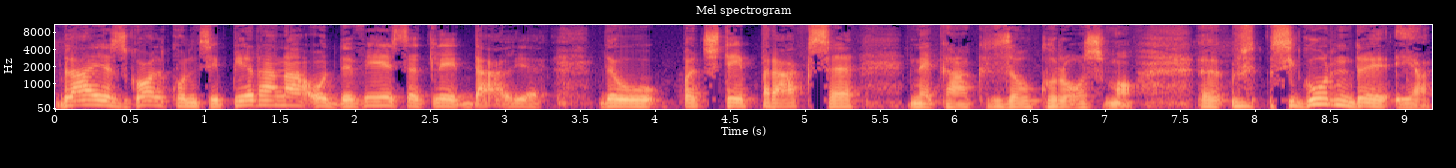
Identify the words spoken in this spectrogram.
Bila je zgolj koncipirana od 90 let dalje, da v pač te prakse nekako zaokrožimo. Eh, sigurno, da je, ja.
